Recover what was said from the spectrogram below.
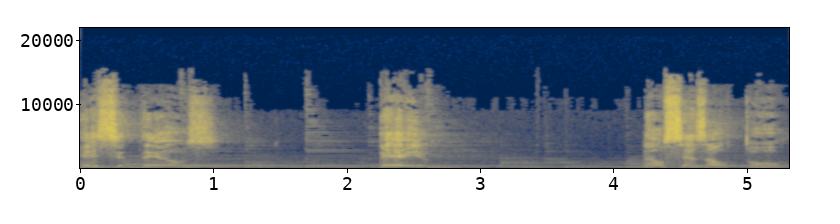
Esse Deus veio, não se exaltou.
